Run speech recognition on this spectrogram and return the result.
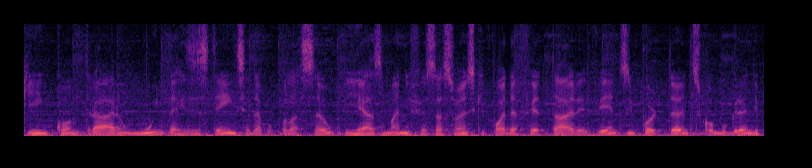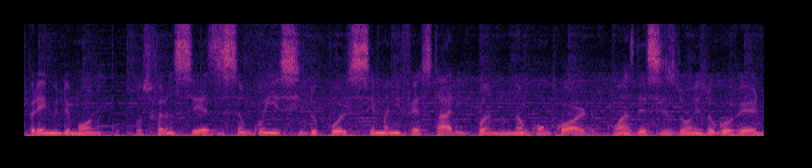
que encontraram muita resistência da população e as manifestações que podem afetar eventos importantes como o Grande Prêmio de Mônaco. Os franceses são conhecidos por se manifestarem quando não concordam com as decisões do governo,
